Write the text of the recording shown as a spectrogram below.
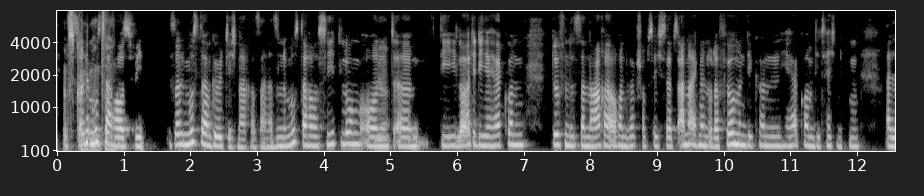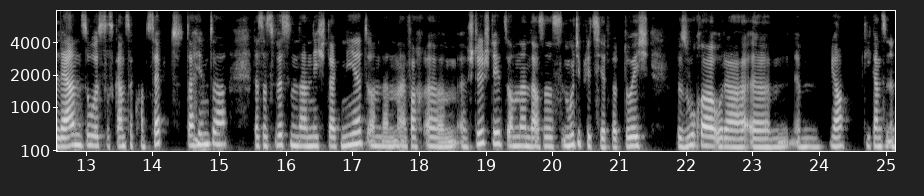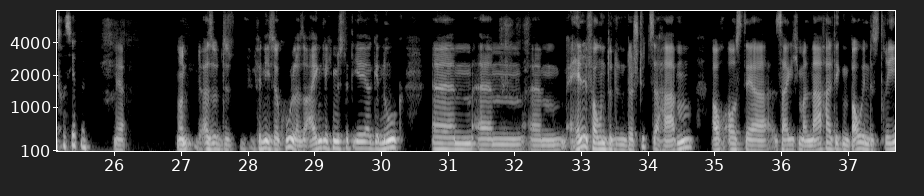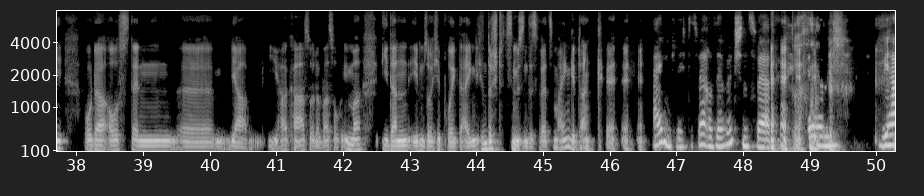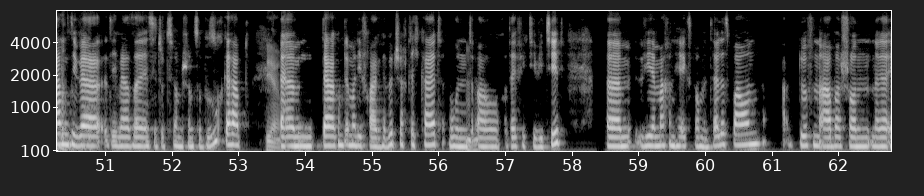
Das, das soll ein Musterhaus wie soll mustergültig nachher sein, also eine Musterhaussiedlung und ja. ähm, die Leute, die hierher kommen, dürfen das dann nachher auch in Workshops sich selbst aneignen oder Firmen, die können hierher kommen, die Techniken erlernen. So ist das ganze Konzept dahinter, mhm. dass das Wissen dann nicht stagniert und dann einfach ähm, stillsteht, sondern dass es multipliziert wird durch Besucher oder ähm, ja, die ganzen Interessierten. Ja. Und also das finde ich so cool. Also eigentlich müsstet ihr ja genug ähm, ähm, ähm, Helfer und Unterstützer haben, auch aus der, sage ich mal, nachhaltigen Bauindustrie oder aus den äh, ja, IHKs oder was auch immer, die dann eben solche Projekte eigentlich unterstützen müssen. Das wäre jetzt mein Gedanke. Eigentlich, das wäre sehr wünschenswert. ähm, wir haben diver, diverse Institutionen schon zu Besuch gehabt. Ja. Ähm, da kommt immer die Frage der Wirtschaftlichkeit und mhm. auch der Effektivität. Ähm, wir machen hier experimentelles Bauen, dürfen aber schon eine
